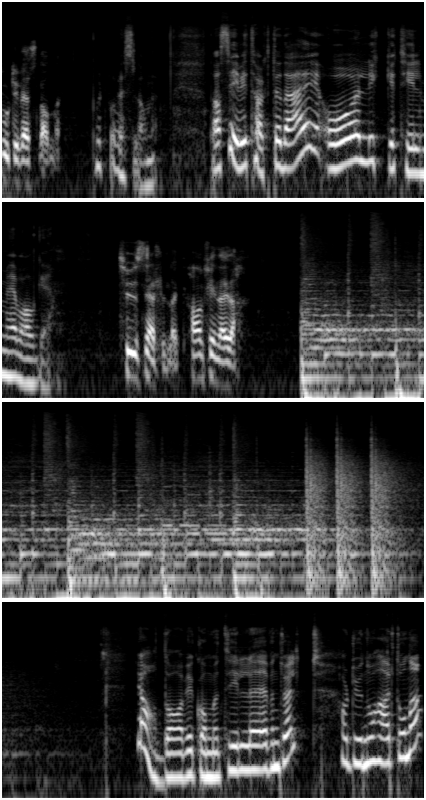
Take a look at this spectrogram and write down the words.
bort til Vestlandet. Bort på Vestlandet. Da sier vi takk til deg, og lykke til med valget. Tusen hjertelig takk. Ha en fin dag, da. Ja, da har vi kommet til eventuelt. Har du noe her, Tone?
